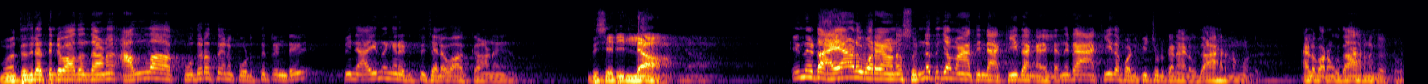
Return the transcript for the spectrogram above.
മുഴത്തതിലത്തിന്റെ വാദം എന്താണ്? അള്ളാഹ് കുതിരത്തിന് കൊടുത്തിട്ടുണ്ട്. പിന്നെ അതിന്ന് ഇങ്ങനെ എടുത്ത് ചെലവാക്കുകയാണ്. ഇത് ശരിയില്ല. എന്നിട്ട് അയാൾ പറയാണ് സുന്നത്ത് ജമാഅത്തിന്റെ അക്കീത അങ്ങനെയല്ല. എന്നിട്ട് ആ അക്കീത പഠിപ്പിച്ചു കൊടുക്കണം അയാൾ ഉദാഹരണം കൊണ്ട്. അയാൾ പറഞ്ഞു ഉദാഹരണം കേട്ടു.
